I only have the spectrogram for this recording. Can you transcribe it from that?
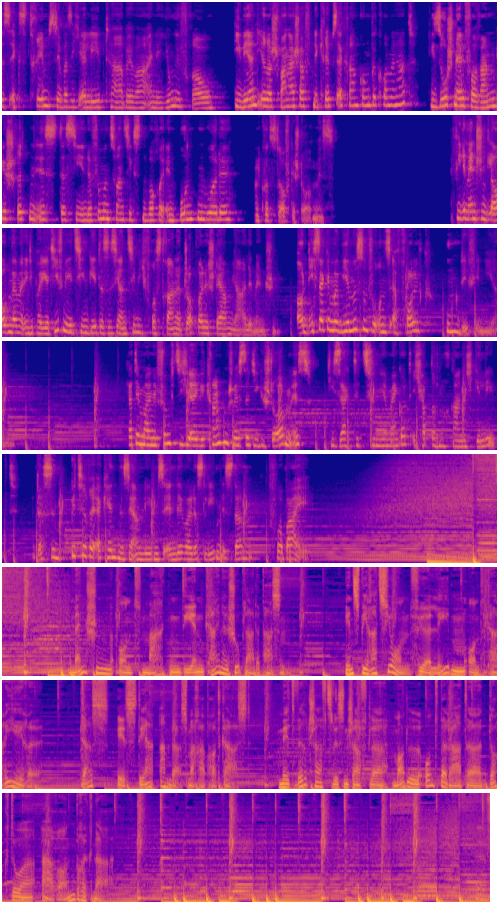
Das Extremste, was ich erlebt habe, war eine junge Frau, die während ihrer Schwangerschaft eine Krebserkrankung bekommen hat, die so schnell vorangeschritten ist, dass sie in der 25. Woche entbunden wurde und kurz darauf gestorben ist. Viele Menschen glauben, wenn man in die Palliativmedizin geht, das ist ja ein ziemlich frustraner Job, weil es sterben ja alle Menschen. Und ich sage immer, wir müssen für uns Erfolg umdefinieren. Ich hatte mal eine 50-jährige Krankenschwester, die gestorben ist, die sagte zu mir, mein Gott, ich habe doch noch gar nicht gelebt. Das sind bittere Erkenntnisse am Lebensende, weil das Leben ist dann vorbei. Menschen und Marken, die in keine Schublade passen. Inspiration für Leben und Karriere. Das ist der Andersmacher Podcast mit Wirtschaftswissenschaftler, Model und Berater Dr. Aaron Brückner.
